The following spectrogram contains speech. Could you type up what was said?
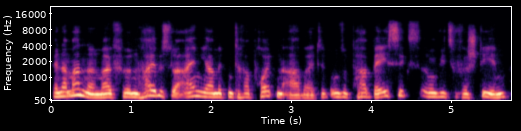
Wenn der Mann dann mal für ein halbes oder ein Jahr mit einem Therapeuten arbeitet, um so ein paar Basics irgendwie zu verstehen,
